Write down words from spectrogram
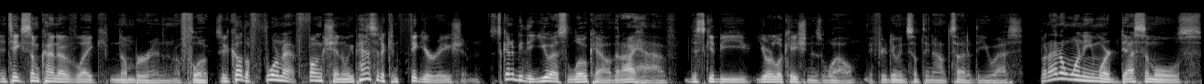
It takes some kind of like number and a float. So we call the format function, we pass it a configuration. So it's going to be the US locale that I have. This could be your location as well if you're doing something outside of the US. But I don't want any more decimals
